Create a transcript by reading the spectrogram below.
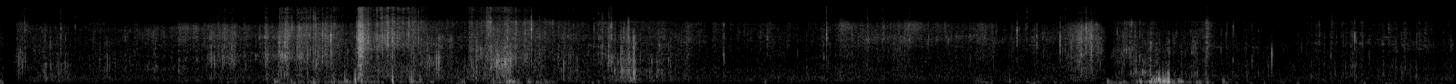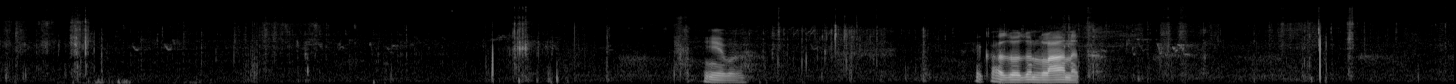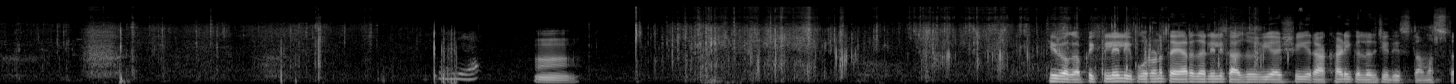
हे बघा. हे काजू अजून लहान आहेत. हम्म. ही बघा पिकलेली पूर्ण तयार झालेली काजू ही अशी राखाडी कलरची दिसता मस्त.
